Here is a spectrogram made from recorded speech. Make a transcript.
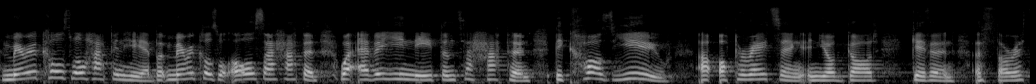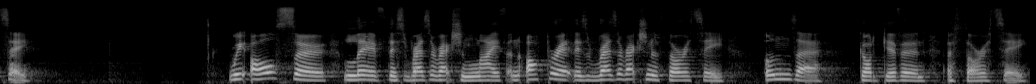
Miracles will happen here, but miracles will also happen wherever you need them to happen because you are operating in your God given authority. We also live this resurrection life and operate this resurrection authority under God given authority.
